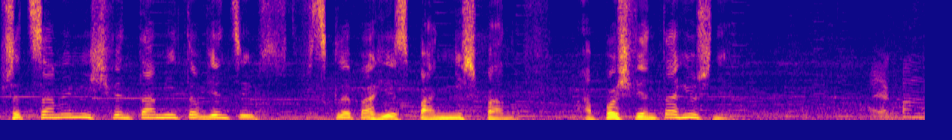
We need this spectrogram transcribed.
przed samymi świętami to więcej w, sklepach jest pań niż panów, a po świętach już nie. A jak Pan y,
